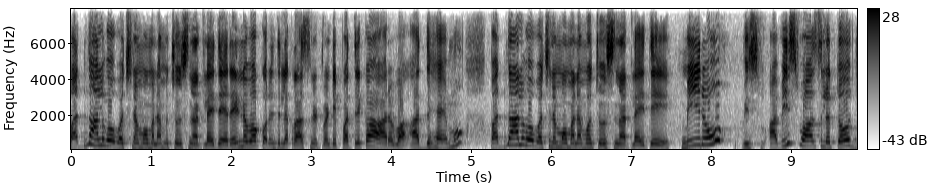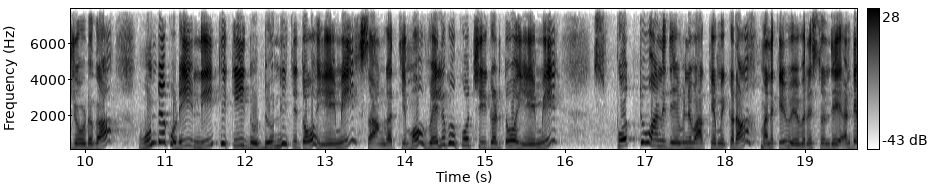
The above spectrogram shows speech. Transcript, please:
పద్నాలుగో వచనము మనం చూసినట్లయితే రెండవ కొరింతలకు రాసినటువంటి పత్రిక ఆరవ అధ్యాయము. పద్నాలుగో వచనము మనము చూసినట్లయితే మీరు విశ్వ అవిశ్వాసులతో జోడుగా ఉండకుడి నీతికి దుర్నీతితో ఏమి సాంగత్యము వెలుగుకు చీకటితో ఏమి పొత్తు అని దేవుని వాక్యం ఇక్కడ మనకి వివరిస్తుంది. అంటే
